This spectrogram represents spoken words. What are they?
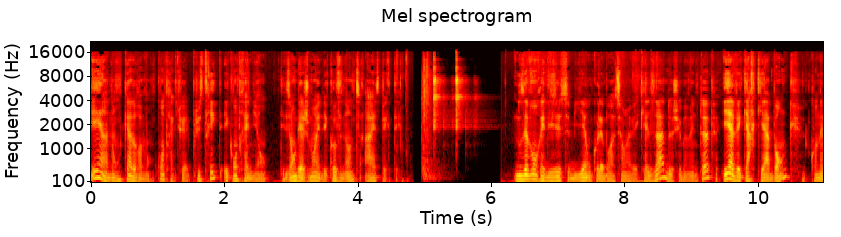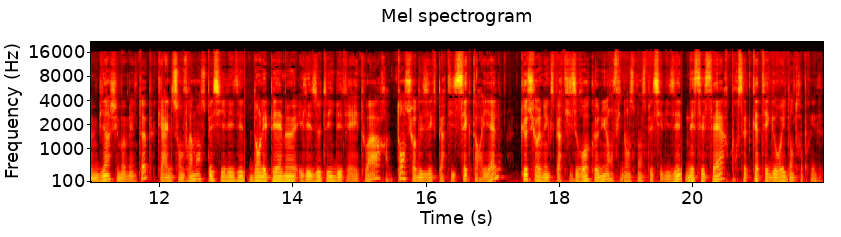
et un encadrement contractuel plus strict et contraignant des engagements et des covenants à respecter. Nous avons rédigé ce billet en collaboration avec Elsa de chez Momentup et avec Arkea Bank, qu'on aime bien chez Momentup, car ils sont vraiment spécialisés dans les PME et les ETI des territoires, tant sur des expertises sectorielles que sur une expertise reconnue en financement spécialisé nécessaire pour cette catégorie d'entreprise.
